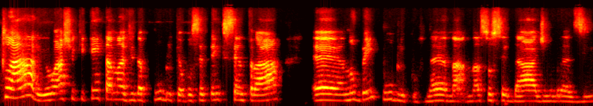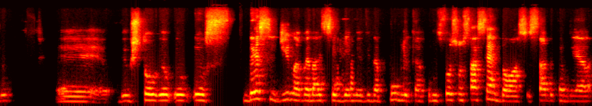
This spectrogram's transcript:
Claro, eu acho que quem está na vida pública, você tem que centrar é, no bem público, né? na, na sociedade, no Brasil. É, eu estou, eu, eu, eu, decidi, na verdade, seguir a minha vida pública como se fosse um sacerdócio, sabe, Gabriela?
